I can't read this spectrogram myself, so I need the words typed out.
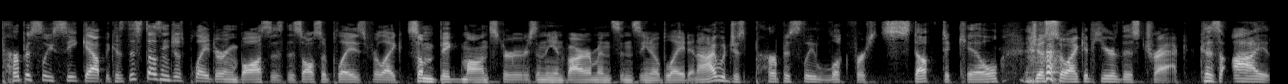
purposely seek out because this doesn't just play during bosses. This also plays for like some big monsters and the environments in Xenoblade, and I would just purposely look for stuff to kill just so I could hear this track because I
